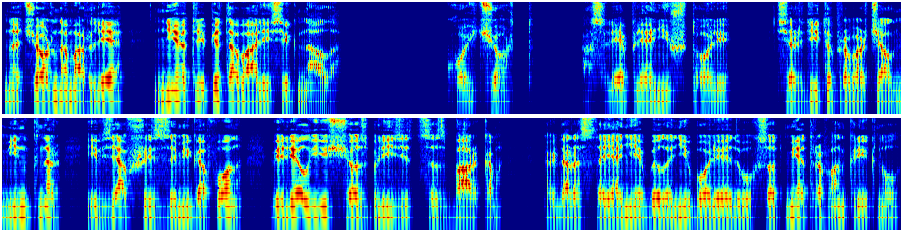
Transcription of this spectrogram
На Черном Орле не отрепетовали сигнала. «Кой черт! Ослепли они, что ли?» Сердито проворчал Минкнер и, взявшись за мегафон, велел еще сблизиться с Барком. Когда расстояние было не более двухсот метров, он крикнул.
